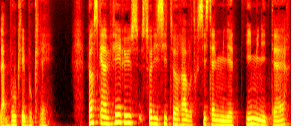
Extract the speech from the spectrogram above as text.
La boucle est bouclée. Lorsqu'un virus sollicitera votre système immunitaire,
